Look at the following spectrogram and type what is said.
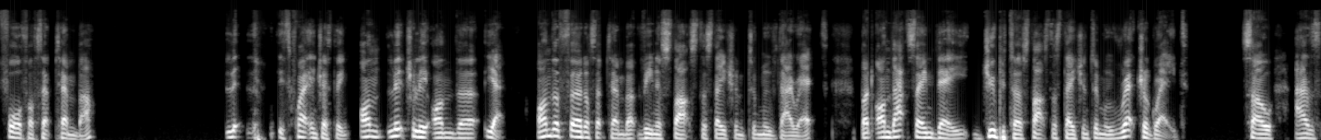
4th of September. It's quite interesting. On literally on the, yeah, on the 3rd of September, Venus starts the station to move direct. But on that same day, Jupiter starts the station to move retrograde. So as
